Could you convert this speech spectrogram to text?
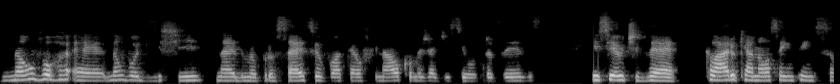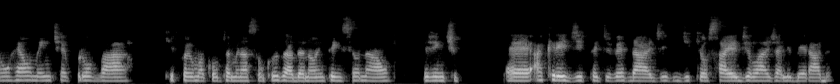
não vou é, não vou desistir né, do meu processo. Eu vou até o final, como eu já disse outras vezes. E se eu tiver, claro que a nossa intenção realmente é provar que foi uma contaminação cruzada, não intencional. A gente é, acredita de verdade de que eu saia de lá já liberada,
